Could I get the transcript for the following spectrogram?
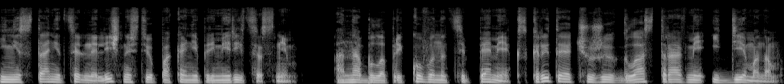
и не станет цельной личностью, пока не примирится с ним. Она была прикована цепями к скрытой от чужих глаз травме и демонам,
